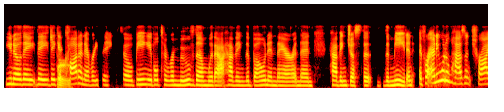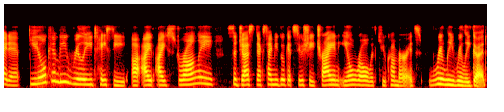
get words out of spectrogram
you know, they they they get caught in everything. So being able to remove them without having the bone in there, and then having just the the meat. And for anyone who hasn't tried it, eel can be really tasty. Uh, I I strongly suggest next time you go get sushi, try an eel roll with cucumber. It's really really good.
